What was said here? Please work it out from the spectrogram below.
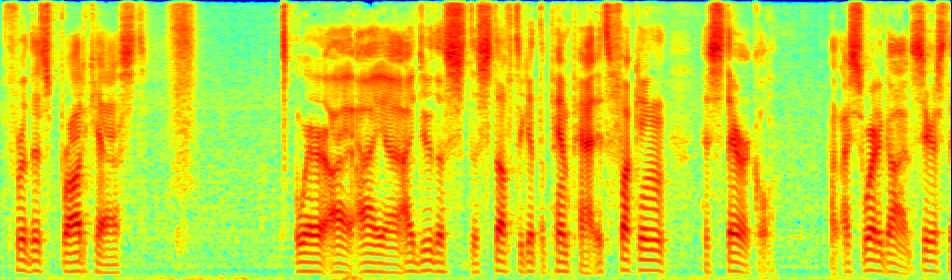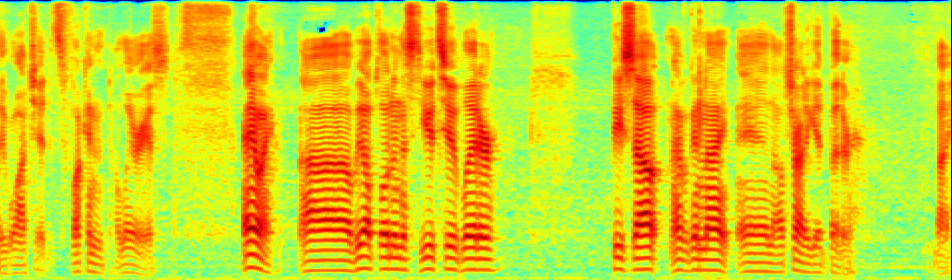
for this broadcast where I I, uh, I do this the stuff to get the pimp hat. It's fucking hysterical. I, I swear to God, seriously, watch it. It's fucking hilarious. Anyway, uh, I'll be uploading this to YouTube later. Peace out. Have a good night, and I'll try to get better. Bye.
